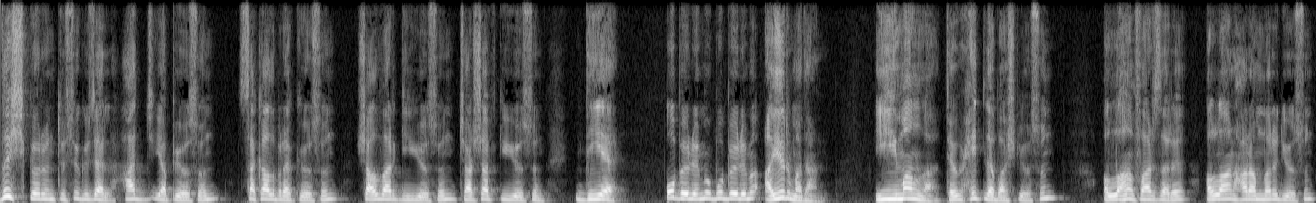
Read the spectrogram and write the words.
dış görüntüsü güzel hac yapıyorsun, sakal bırakıyorsun, şalvar giyiyorsun, çarşaf giyiyorsun diye o bölümü bu bölümü ayırmadan imanla, tevhidle başlıyorsun. Allah'ın farzları, Allah'ın haramları diyorsun.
